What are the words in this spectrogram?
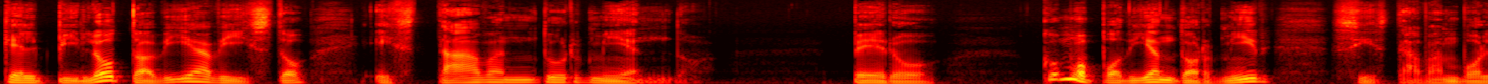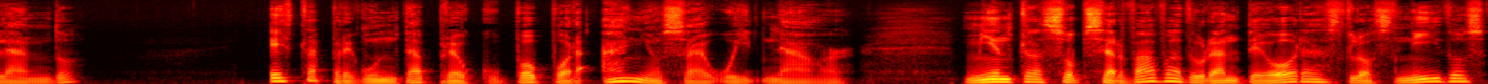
que el piloto había visto estaban durmiendo. Pero, ¿cómo podían dormir si estaban volando? Esta pregunta preocupó por años a Weitnauer, mientras observaba durante horas los nidos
